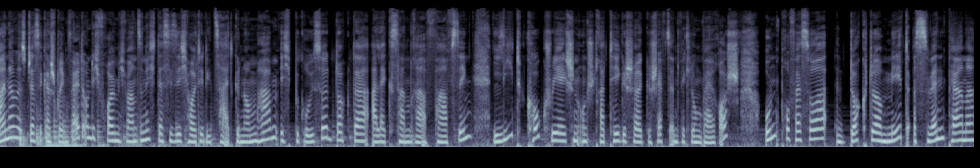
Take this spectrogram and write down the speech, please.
Mein Name ist Jessica Springfeld und ich freue mich wahnsinnig, dass Sie sich heute die Zeit genommen haben. Ich begrüße Dr. Alexandra Favsing, Lead Co-Creation und strategische Geschäftsentwicklung bei Roche und Professor Dr. Med Sven Perner,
